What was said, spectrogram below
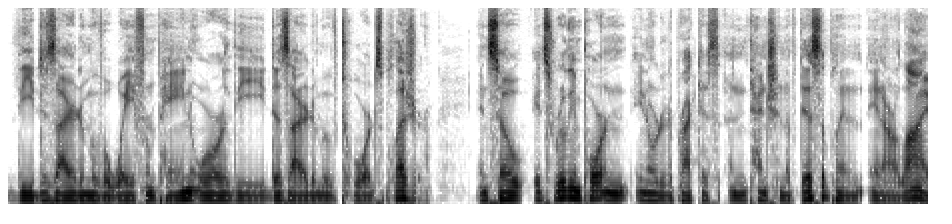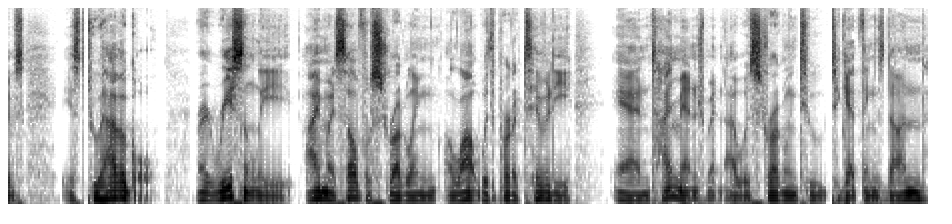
the desire to move away from pain or the desire to move towards pleasure. And so it's really important in order to practice an intention of discipline in our lives is to have a goal. Right. Recently, I myself was struggling a lot with productivity and time management. I was struggling to to get things done.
